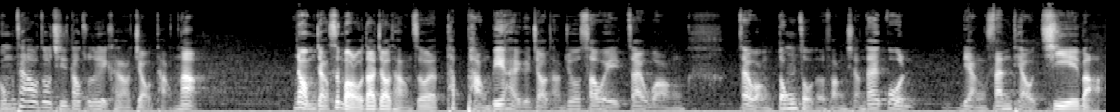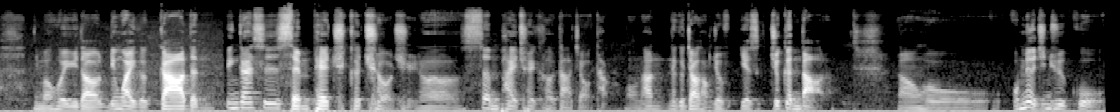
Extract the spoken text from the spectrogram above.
我们在澳洲其实到处都可以看到教堂。那那我们讲圣保罗大教堂之外，它旁边还有一个教堂，就稍微再往再往东走的方向，大概过两三条街吧。你们会遇到另外一个 garden，应该是 Saint Patrick Church，呃，圣派翠克大教堂。哦，它那个教堂就也是就更大了。然后我没有进去过，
